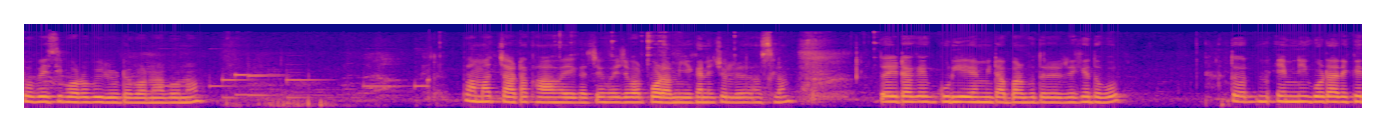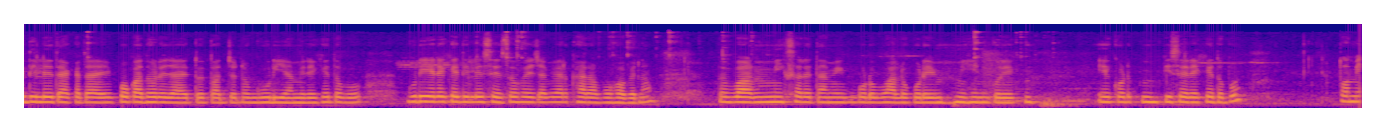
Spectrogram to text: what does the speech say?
তো বেশি বড় ভিডিওটা বানাবো না। তো আমার চাটা খাওয়া হয়ে গেছে, হয়ে যাওয়ার পর আমি এখানে চলে আসলাম। তো এটাকে গুঁড়িয়ে আমি ডাব্বার ভিতরে রেখে দেবো। তো এমনি গোটা রেখে দিলে দেখা যায় পোকা ধরে যায়, তো তার জন্য গুঁড়িয়ে আমি রেখে দেবো। গুঁড়িয়ে রেখে দিলে শেষও হয়ে যাবে আর খারাপও হবে না। তো মিক্সারেতে আমি বড় ভালো করে মিহিন করে ইয়ে করে পিষে রেখে দেবো। তো আমি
